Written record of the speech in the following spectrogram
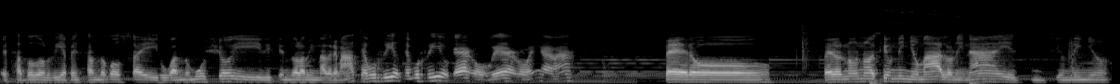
estar todo el día pensando cosas y jugando mucho y diciéndole a mi madre, más, te aburrido, te aburrido, ¿qué hago? ¿Qué hago? Venga, más. Pero, pero no, no he sido un niño malo ni nada, he sido un niño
